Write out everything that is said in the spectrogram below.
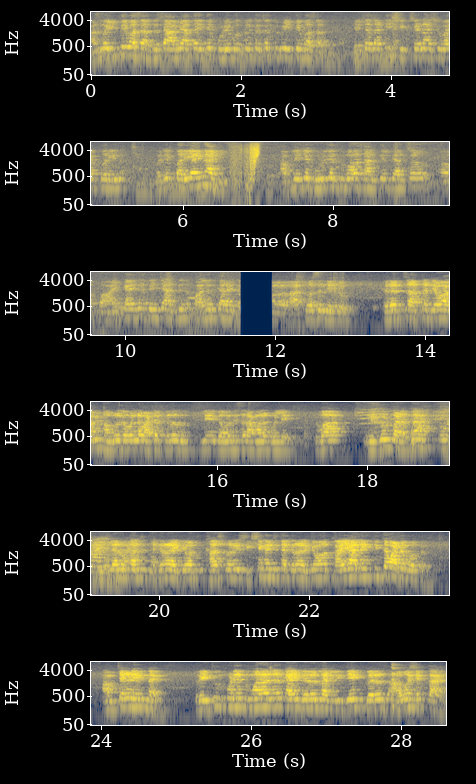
आणि मग इथे बसा. जसं आम्ही आता इथे पुढे बसतोय तसं तुम्ही इथे बसाल त्याच्यासाठी शिक्षणाशिवाय परिणाम म्हणजे पर्याय नाही. आपले जे गुरुजन तुम्हाला सांगतील त्यांचं ऐकायचं त्यांच्या आज्ञेचं पालन करायचं. आश्वासन देतो. खरंच आता जेव्हा आम्ही फांबुळगावांना वाटप करत होते गव्हाणे सर आम्हाला बोलले किंवा निर्गुण पाडत ना इथल्या लोकांची तक्रार आहे किंवा खास करून शिक्षकांची तक्रार आहे किंवा काही आले की तिथं वाटप होतं. आमच्याकडे येत नाही. तर इथून पुढे तुम्हाला जर काही गरज लागली जे गरज आवश्यकता आहे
